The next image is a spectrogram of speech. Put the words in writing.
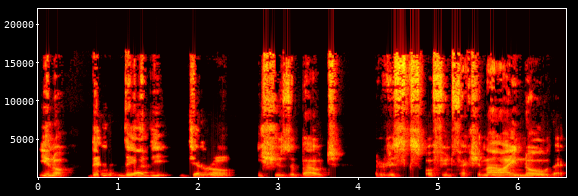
you know, then there are the general issues about risks of infection. Now, I know that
